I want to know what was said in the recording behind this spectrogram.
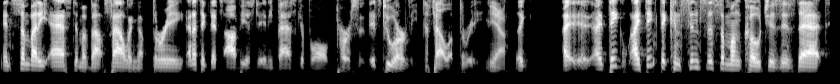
And somebody asked him about fouling up three. And I think that's obvious to any basketball person. It's too early to foul up three. yeah. like I, I think I think the consensus among coaches is that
